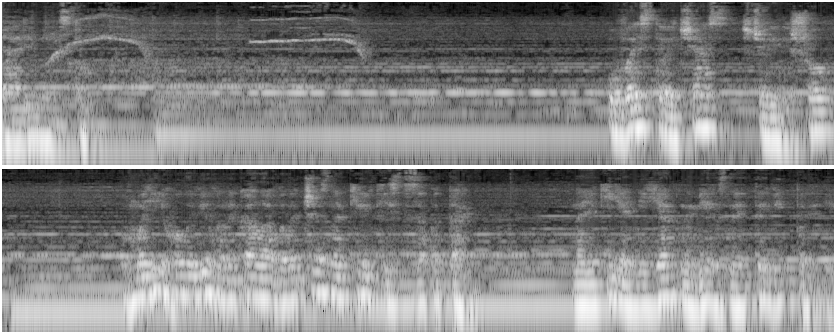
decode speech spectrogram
далі містом. Увесь той час, що він йшов, в моїй голові виникала величезна кількість запитань, на які я ніяк не міг знайти відповіді.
